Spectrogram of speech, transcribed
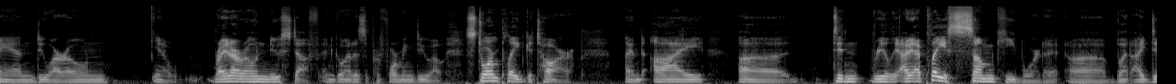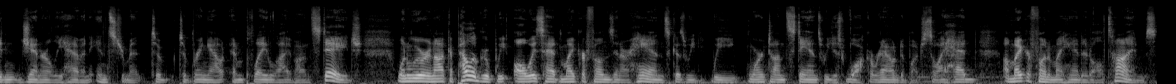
and do our own, you know, write our own new stuff and go out as a performing duo. Storm played guitar, and I uh, didn't really. I, I play some keyboard, uh, but I didn't generally have an instrument to, to bring out and play live on stage. When we were an a cappella group, we always had microphones in our hands because we, we weren't on stands. We just walk around a bunch. So I had a microphone in my hand at all times.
